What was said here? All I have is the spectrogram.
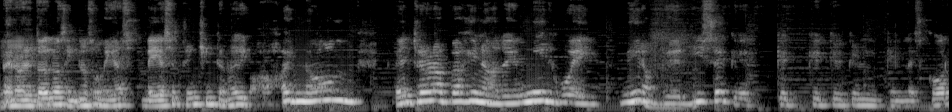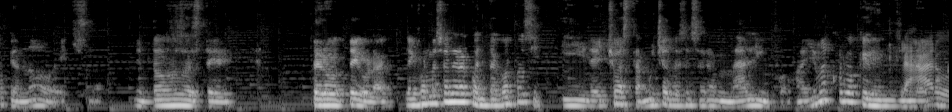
Pero de todos modos, incluso veías, veías el pinche internet y digo, ¡ay no! Entré a la página de Midway. Mira, que dice que, que, que, que, que el, que Scorpion, ¿no? Entonces, este. Pero te digo, la, la información era cuentagotas y, y de hecho hasta muchas veces era mal informada. Yo me acuerdo que en claro.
